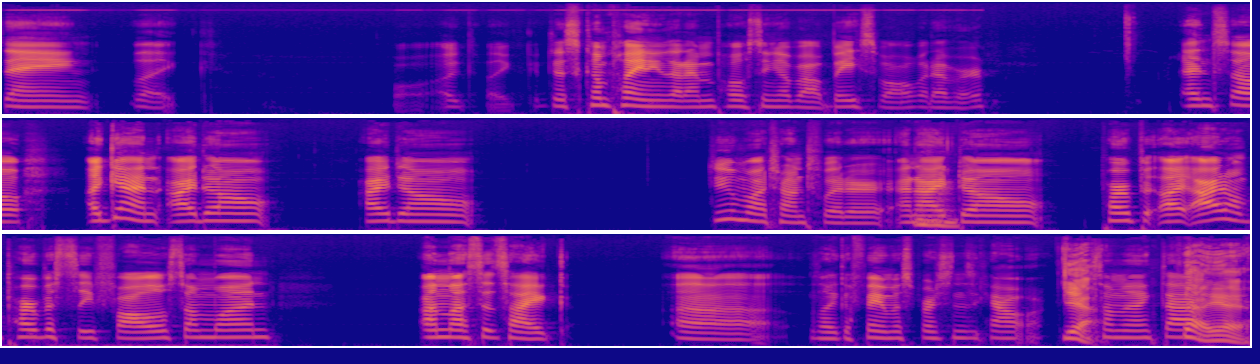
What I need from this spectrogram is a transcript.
saying like like, just complaining that I'm posting about baseball whatever. And so again, I don't I don't do much on Twitter and I Mhm. don't purpose I, I don't purposely follow someone unless it's like uh like a famous person's account or Yeah. something like that Yeah, yeah.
